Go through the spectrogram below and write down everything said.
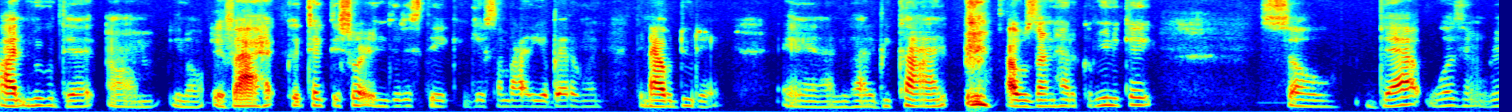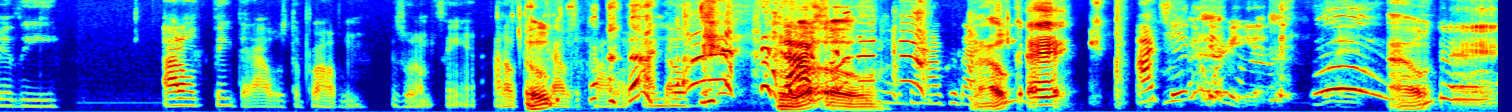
I knew that, um, you know, if I could take the short end of the stick and give somebody a better one, then I would do that. And I knew how to be kind. I was learning how to communicate. So that wasn't really. I don't think that I was the problem. Is what I'm saying. I don't think oh. that was the problem. I know. Whoa. okay. I cheated. Period. Okay.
